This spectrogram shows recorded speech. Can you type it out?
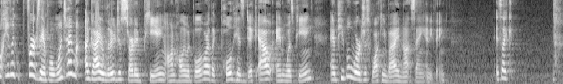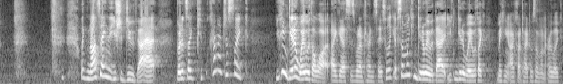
Okay, like for example, one time a guy literally just started peeing on Hollywood Boulevard, like pulled his dick out and was peeing, and people were just walking by and not saying anything. It's like like not saying that you should do that, but it's like people kind of just like you can get away with a lot, I guess is what I'm trying to say. So like if someone can get away with that, you can get away with like making eye contact with someone or like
